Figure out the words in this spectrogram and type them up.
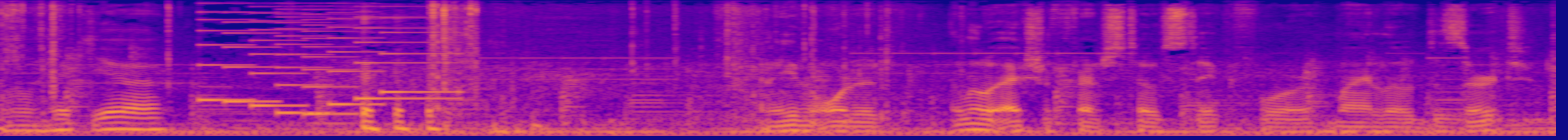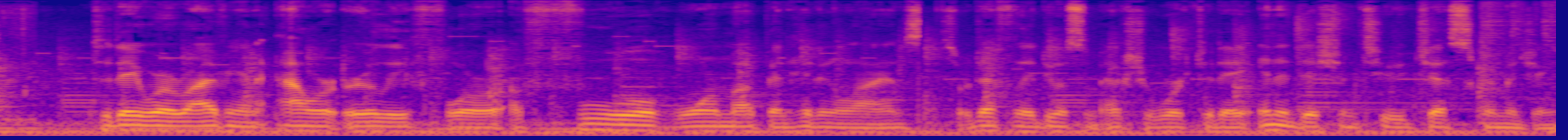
Oh, heck yeah. and I even ordered a little extra French toast stick for my little dessert. Today we're arriving an hour early for a full warm up and hitting lines. So we're definitely doing some extra work today in addition to just scrimmaging.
